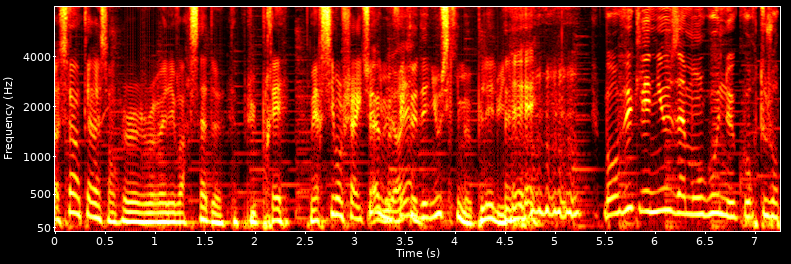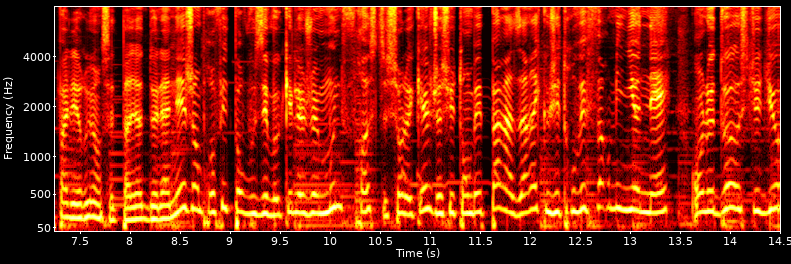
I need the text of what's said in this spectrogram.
assez intéressant. Je, je vais aller voir ça de, de plus près. Merci, mon cher Ixon. Ah, il me fait rien. que des news qui me plaît, lui. Bon, vu que les news à mon goût ne courent toujours pas les rues en cette période de l'année, j'en profite pour vous évoquer le jeu Moonfrost sur lequel je suis tombé par hasard et que j'ai trouvé fort mignonnet. On le doit au studio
